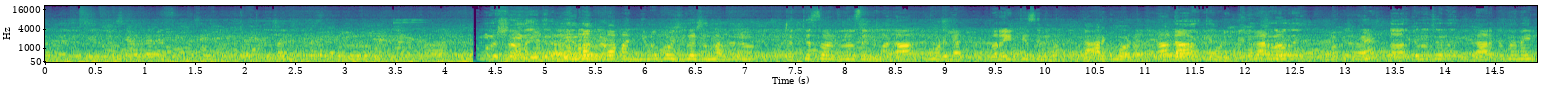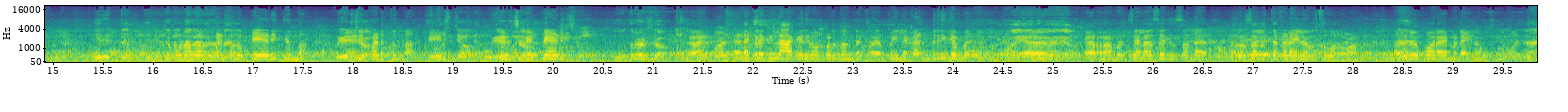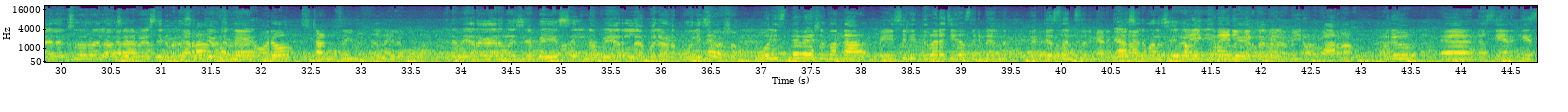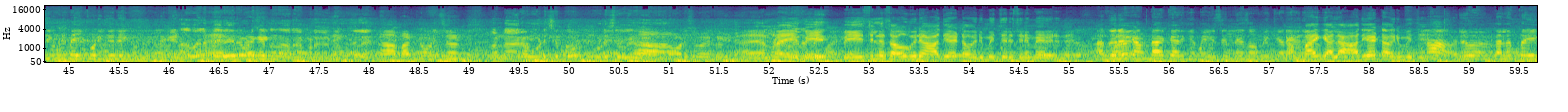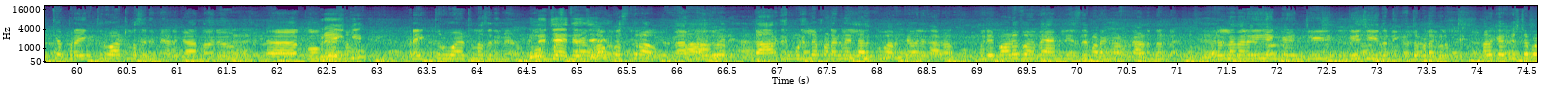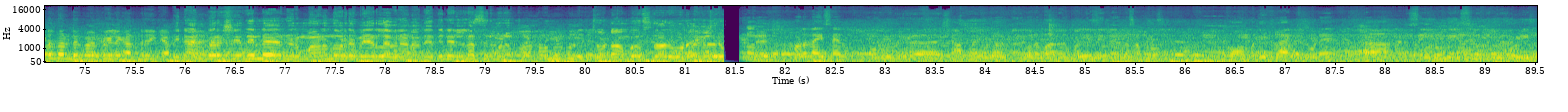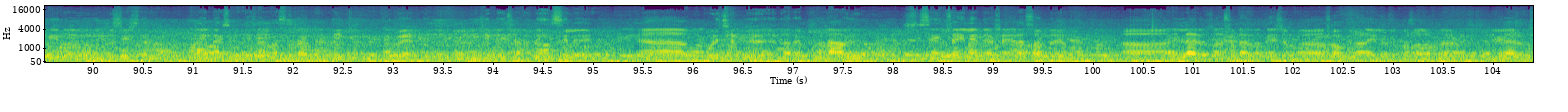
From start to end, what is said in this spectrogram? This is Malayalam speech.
ഇഷ്ടമാണ്. നമ്മുടെ നല്ലൊരു വ്യത്യസ്തമായിട്ടുള്ള സിനിമ ഡാർക്ക് മോഡിലെ വെറൈറ്റി സിനിമ ഡാർക്ക് മോഡോ ആ ഡാർക്ക് മോഡിൽ കാരണം നമുക്ക് ഡാർക്ക് ഇരുട്ട്. ഇരുട്ട്. ഇരുട്ട് മൂടാൻ പെട്ടെന്ന് പേടിക്കുന്ന പേടിച്ചോ? പേടിപ്പെടുത്തുന്ന. പേടിച്ചോ? ഇടയ്ക്കിടയ്ക്ക് ലാഗ് അനുഭവപ്പെടുന്നുണ്ട് കുഴപ്പമില്ല. കണ്ടിരിക്കാൻ പറ്റും. കാരണം ചില സ്ഥലത്തൊക്കെ ഡയലോഗ്സ് കുറവാണ്. അതൊരു പോരായ്മ. ഡയലോഗ്സ് കുറവാണ്. മറ്റേ ഓരോ പിന്നെ വേറെ കാര്യം എന്ന് വെച്ചാൽ വേറെ ലെവലാണ് പോലീസ് വേഷം. പോലീസിന്റെ വേഷം തന്നെ ബേസിൽ ഇതുവരെ ചെയ്ത സിനിമ വ്യത്യസ്ത സിനിമയാണ് ബൈക്ക് റൈഡിംഗ് ഒക്കെ വേറെ ഗംഭീരമാണ്. കാരണം ഒരു സ്റ്റെയർ കേസിൽ കൂടി ബൈക്ക് ഓടിക്കുന്ന അതുപോലെ പണ്ട് ഓടിച്ചിട്ടുണ്ട്. പണ്ട് ആരും ഓടിച്ചപ്പോൾ ഓടിച്ചു പോയി ആ ഓടിച്ചു പോയിട്ടുണ്ട്. നമ്മുടെ ബേസിലെ സൗബിനും ആദ്യമായിട്ടാണ് ഒരുമിച്ചൊരു സിനിമ വരുന്നത് അതൊരു കമ്പാക്ക് ആയിരിക്കും. ബേസിലിനെ സോപ്പിക്കാൻ കമ്പായിക്ക് അല്ല ആദ്യമായിട്ടാണ് ഒരുമിച്ച്. ആ ഒരു നല്ല ബ്രേക്ക് ബ്രേക്ക് ത്രൂ ആയിട്ടുള്ള സിനിമയാണ്. കാരണം ഒരു Break? ബ്രേക്ക് ത്രൂ ആയിട്ടുള്ള സിനിമയാണ്. കാരണം ഇത് ഡാർക്ക് മൂഡിലെ പടങ്ങൾ എല്ലാവർക്കും വർക്ക് ആവില്ല. കാരണം ഒരുപാട് ഫാമിലീസ് പടങ്ങൾ കാണുന്നുണ്ട്. അവരെല്ലാം നല്ല എൻഗേജ് ചെയ്യുന്നുണ്ട്. ഇങ്ങനത്തെ പടങ്ങളും ആൾക്കാർക്ക് ഇഷ്ടപ്പെടുന്നുണ്ട്. കുഴപ്പമില്ല കണ്ടിരിക്കാം. പിന്നെ അൻവർ റഷീദിന്റെ നിർമ്മാണം എന്ന് പറഞ്ഞ വേറെ ലെവലാണ് അദ്ദേഹത്തിന്റെ എല്ലാ സിനിമകളും. ചോട്ടാമ്പ് ഉസ്താദ് വളരെ നൈസായിരുന്നു ഷാപ്പൂരിലാണ് കൊലപാതകം അതിലുള്ള സംഭവം. കോമഡി ട്രാക്കിലൂടെ ആ സെയിം ബേസ് ബേസിൽ പൊളിച്ചിട്ടുണ്ട് എന്താ പറയുക പുള്ള ആ ഒരു സെയിം ശൈലി തന്നെ പക്ഷേ രസമുണ്ടായിരുന്നു ആ, എല്ലാവരും രസമുണ്ടായിരുന്നു. അത്യാവശ്യം ഷോപ്പിലാണെങ്കിലും ഈ പറഞ്ഞ പോലെ എല്ലാവരും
